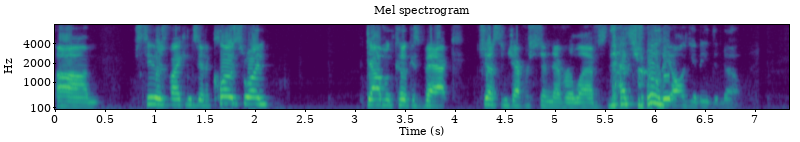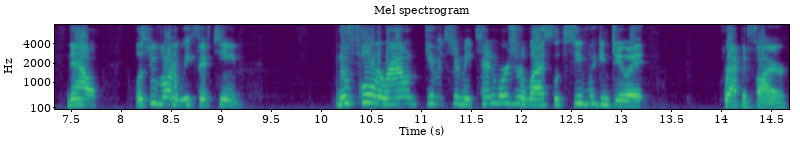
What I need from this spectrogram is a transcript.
um, Steelers Vikings in a close one. Dalvin Cook is back. Justin Jefferson never left. That's really all you need to know. Now, let's move on to week 15. No fooling around. Give it to me. 10 words or less. Let's see if we can do it. Rapid fire.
